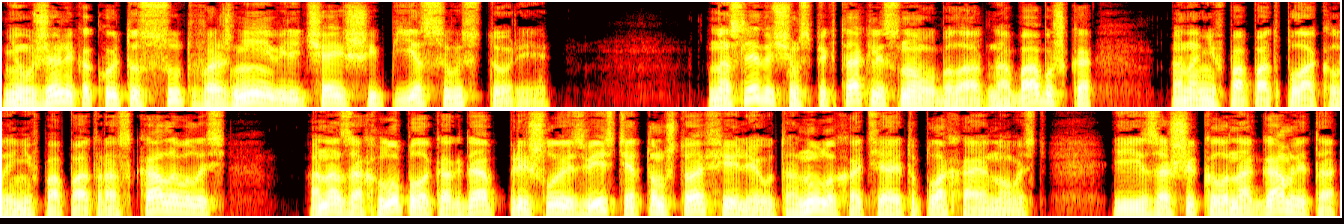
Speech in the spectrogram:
неужели какой-то суд важнее величайшей пьесы в истории? На следующем спектакле снова была одна бабушка, она не в попад плакала и не в попад раскалывалась, она захлопала, когда пришло известие о том, что Офелия утонула, хотя это плохая новость, и зашикала на Гамлета,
